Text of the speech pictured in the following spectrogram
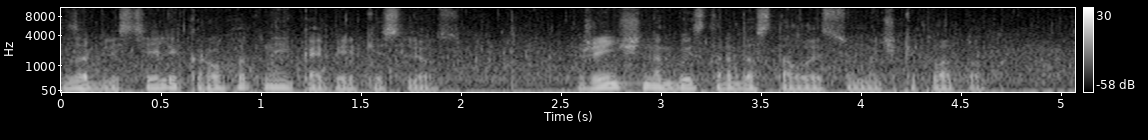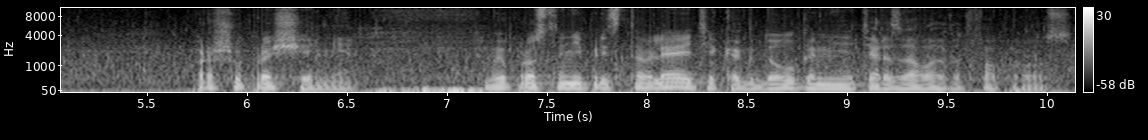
заблестели крохотные капельки слез. Женщина быстро достала из сумочки платок. «Прошу прощения. Вы просто не представляете, как долго меня терзал этот вопрос.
